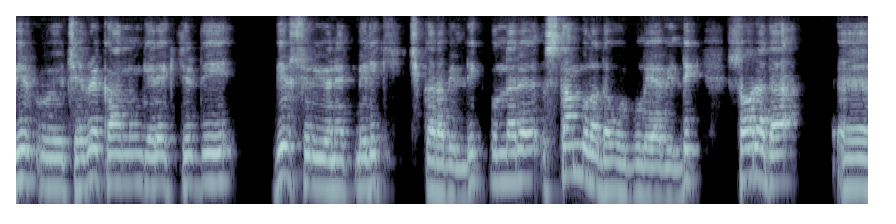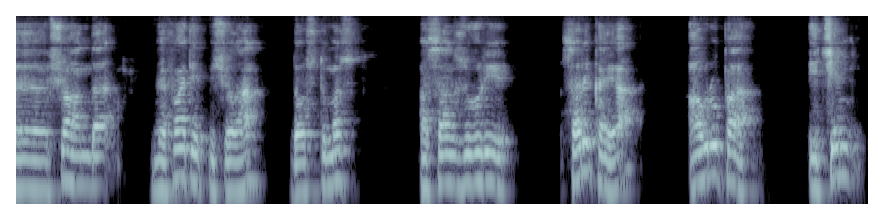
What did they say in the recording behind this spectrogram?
bir e, çevre kanunun gerektirdiği bir sürü yönetmelik çıkarabildik. Bunları İstanbul'a da uygulayabildik. Sonra da e, şu anda vefat etmiş olan dostumuz Hasan Zuhri Sarıkaya Avrupa için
